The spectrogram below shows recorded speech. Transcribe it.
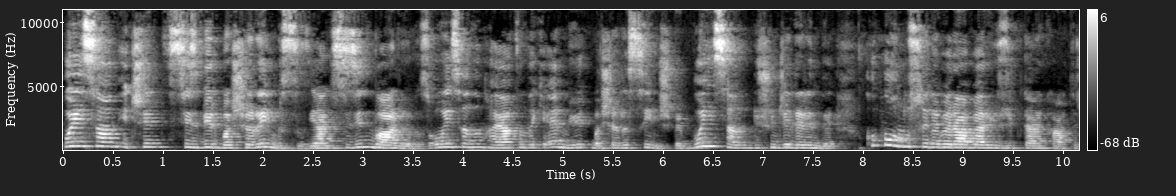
bu insan için siz bir başarıymışsınız. Yani sizin varlığınız o insanın hayatındaki en büyük başarısıymış ve bu insan düşüncelerinde kuponlusuyla beraber yüzükler kartı.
